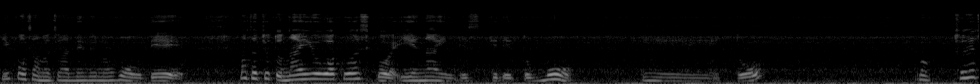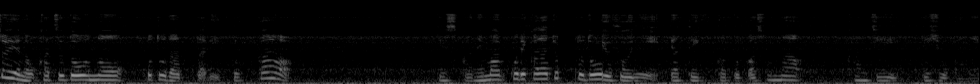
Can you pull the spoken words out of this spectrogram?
リーポンさんのチャンネルの方でまだちょっと内容は詳しくは言えないんですけれどもえーと、それぞれの活動のことだったりとかですかね、まあ、これからちょっとどういうふうにやっていくかとかそんな感じでしょうかね。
